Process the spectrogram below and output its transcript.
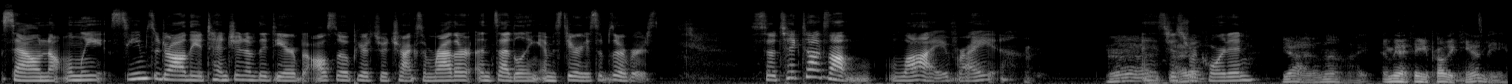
sound not only seems to draw the attention of the deer, but also appears to attract some rather unsettling and mysterious observers. So TikTok's not live, right? Uh, It's just recorded. Yeah, I don't know. I, I mean, I think it probably can be.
